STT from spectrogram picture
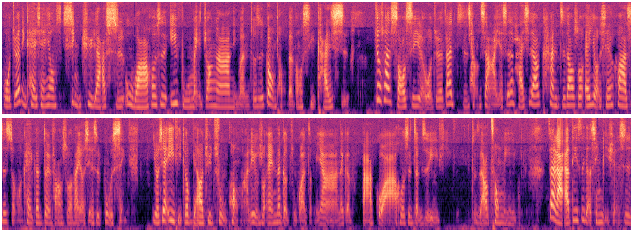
我觉得你可以先用兴趣啊、食物啊，或是衣服美妆啊，你们就是共同的东西开始。就算熟悉了，我觉得在职场上啊，也是还是要看知道说，诶，有些话是什么可以跟对方说，那有些是不行。有些议题就不要去触碰嘛。例如说，诶，那个主管怎么样啊？那个八卦啊，或是政治议题，就是要聪明一点。再来啊，第四个心理学是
